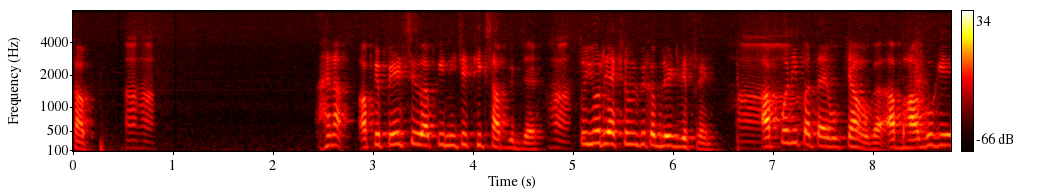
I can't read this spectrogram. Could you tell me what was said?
सांप हाँ, है ना आपके पेट से आपके नीचे ठीक सांप गिर जाए हाँ. तो your reaction will be completely different आपको नहीं पता है वो क्या होगा। आप भागोगे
